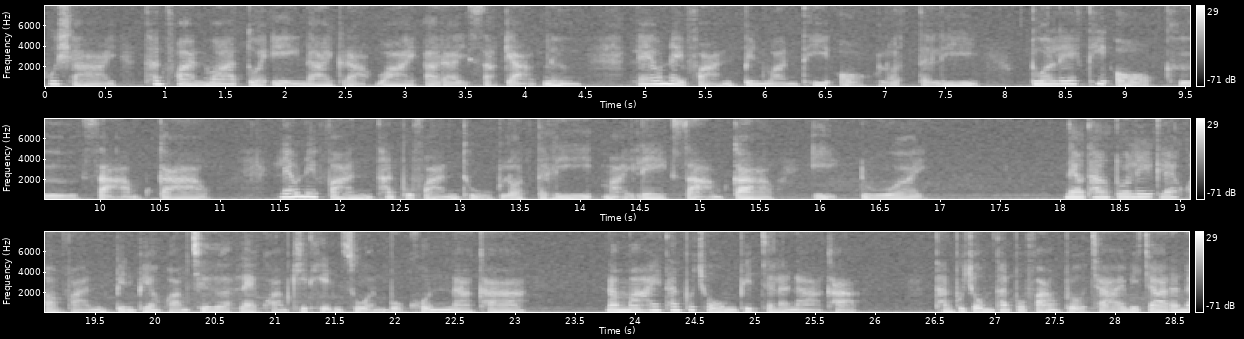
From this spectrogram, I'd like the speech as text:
ผู้ชาย ท่านฝันว่าตัวเองได้กราบไหว้อะไรสักอย่างหนึ่ง แล้วในฝันเป็นวันที่ออกลอตเตอรี่ ตัวเลขที่ออกคือ 39 แล้วในฝันท่านผู้ฝันถูกลอตเตอรี่หมายเลข 39 อีกด้วยแนวทางตัวเลขและความฝันเป็นเพียงความเชื่อและความคิดเห็นส่วนบุคคลนะคะ นำมาให้ท่านผู้ชมพิจารณาค่ะานผู้ชมท่านผู้ฟังโปรดใช้วิจารณ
